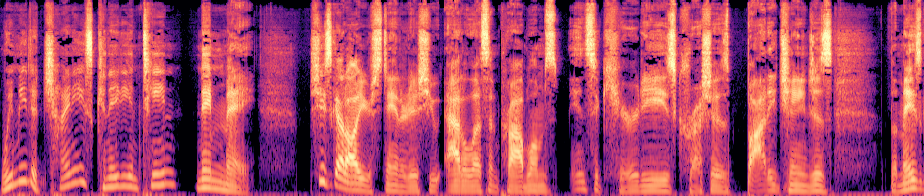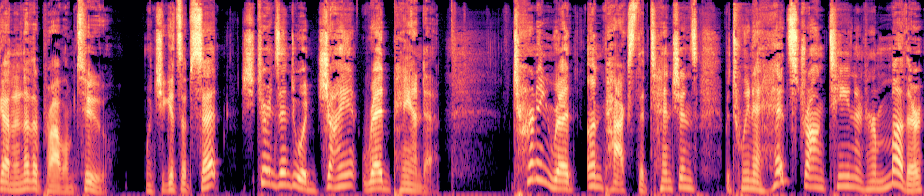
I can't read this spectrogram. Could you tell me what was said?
we meet a Chinese Canadian teen named Mei. She's got all your standard issue adolescent problems, insecurities, crushes, body changes. But Mei's got another problem too. When she gets upset, she turns into a giant red panda. Turning Red unpacks the tensions between a headstrong teen and her mother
